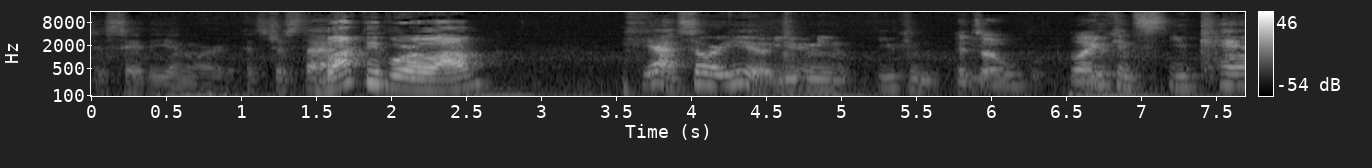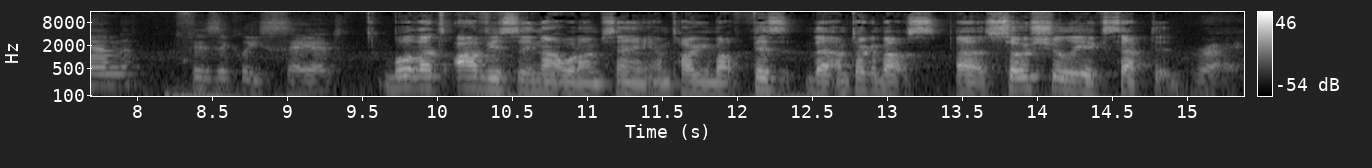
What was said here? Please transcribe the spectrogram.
to say the N word. It's just that Black people are allowed. Yeah, and so are you. You, I mean, you can. It's you, a like you can you can physically say it. Well, that's obviously not what I'm saying. I'm talking about phys- that. I'm talking about uh, socially accepted Right.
